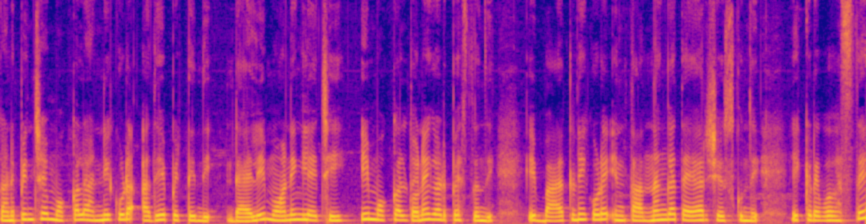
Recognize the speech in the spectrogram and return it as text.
కనిపించే మొక్కలు అన్నీ కూడా అదే పెట్టింది. డైలీ మార్నింగ్ లేచి ఈ మొక్కలతోనే గడిపేస్తుంది. ఈ బాల్కనీ కూడా ఇంత అందంగా తయారు చేసుకుంది. ఇక్కడ వస్తే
